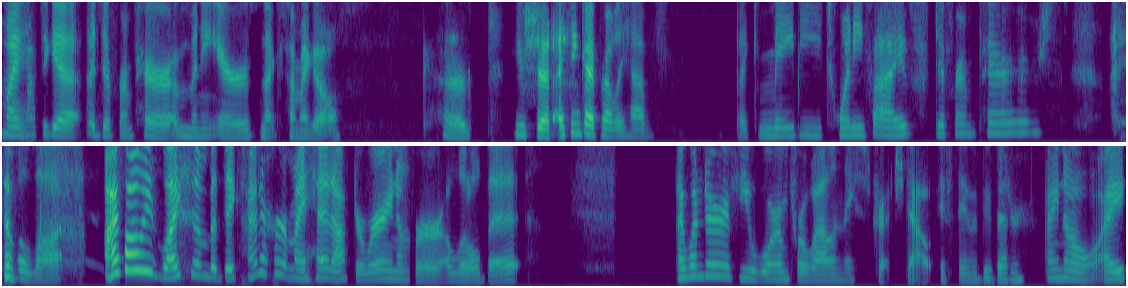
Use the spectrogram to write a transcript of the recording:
might have to get a different pair of Minnie ears next time I go. Cause you should. I think I probably have like maybe 25 different pairs. I have a lot. I've always liked them, but they kind of hurt my head after wearing them for a little bit. I wonder if you wore them for a while and they stretched out, if they would be better. I know. I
